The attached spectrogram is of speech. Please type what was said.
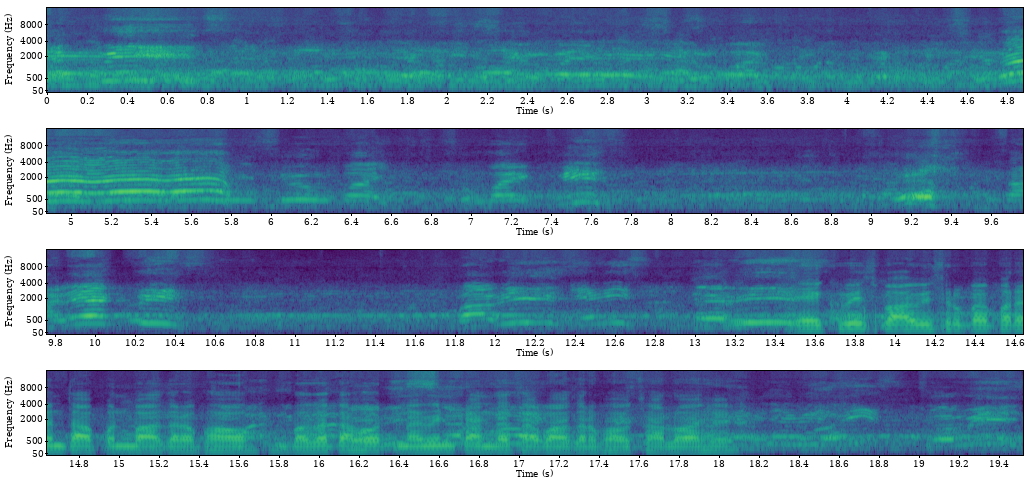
एकवीस रुपये बावीस बावीस रुपयेपर्यंत आपण बाजारभाव बघत आहोत. नवीन कांद्याचा बाजारभाव चालू आहे चोवीस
